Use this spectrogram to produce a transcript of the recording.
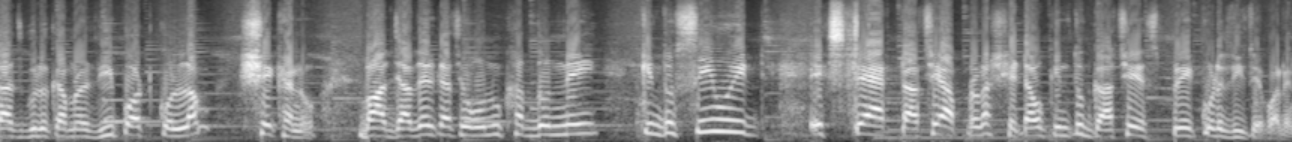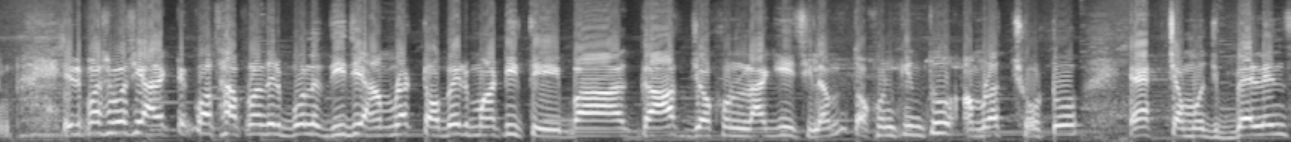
গাছগুলোকে আমরা রিপোর্ট করলাম সেখানেও। বা যাদের কাছে অনুখাদ্য নেই, কিন্তু সিউইড এক্সট্র্যাক্ট আছে, আপনারা সেটাও কিন্তু গাছে স্প্রে করে দিতে পারেন। এর পাশাপাশি আরেকটা কথা আপনাদের বলে দিই যে, আমরা টবের মাটিতে বা গাছ যখন লাগিয়েছিলাম, তখন কিন্তু আমরা ছোট এক চামচ ব্যালেন্স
